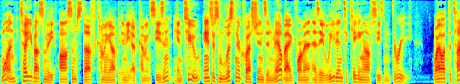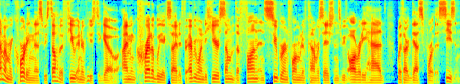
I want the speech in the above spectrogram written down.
One, tell you about some of the awesome stuff coming up in the upcoming season, and two, answer some listener questions in mailbag format as a lead in to kicking off season three. While at the time I'm recording this, we still have a few interviews to go, I'm incredibly excited for everyone to hear some of the fun and super informative conversations we've already had with our guests for this season.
